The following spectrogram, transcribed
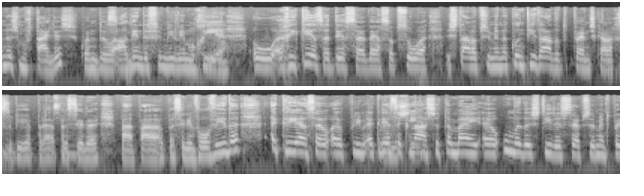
nas mortalhas, quando Sim. alguém da família morria, morria. a riqueza dessa, dessa pessoa estava precisamente na quantidade de panos que ela uhum. recebia para, para, ser, para, para, para, ser envolvida. A criança, a, a criança que nasce também é uma das tiras serve precisamente para,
